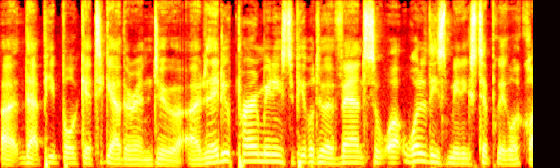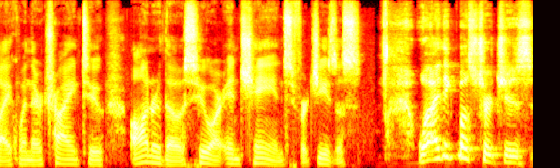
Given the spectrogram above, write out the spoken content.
uh, that people get together and do? Uh, do they do prayer meetings? Do people do events? So what, what do these meetings typically look like when they're trying to honor those who are in chains for Jesus? Well, I think most churches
